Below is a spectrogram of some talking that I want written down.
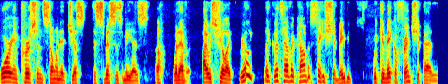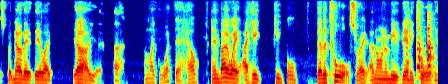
or in person someone that just dismisses me as whatever. I always feel like really like let's have a conversation. Maybe we can make a friendship out of this. But no, they they're like, yeah, yeah. Uh, I'm like, what the hell? And by the way, I hate people that are tools, right? I don't want to meet any tool in,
